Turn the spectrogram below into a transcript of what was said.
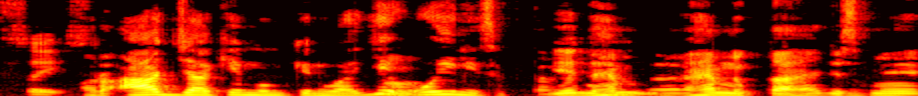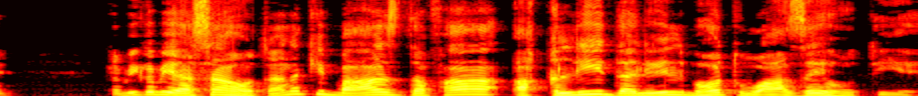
सही और आज जाके मुमकिन हुआ ये हो ही नहीं सकता। ये अहम अहम नुकता है जिसमें कभी कभी ऐसा होता है ना कि बाज़ दफ़ा अकली दलील बहुत वाज होती है।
